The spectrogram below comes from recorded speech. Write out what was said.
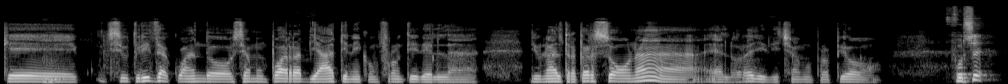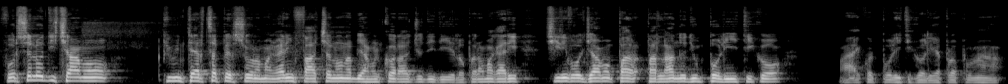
che mm. si utilizza quando siamo un po' arrabbiati nei confronti del, di un'altra persona e allora gli diciamo proprio... Forse, forse lo diciamo più in terza persona, magari in faccia non abbiamo il coraggio di dirlo, però magari ci rivolgiamo par- parlando di un politico. Ah, quel politico lì è proprio una.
